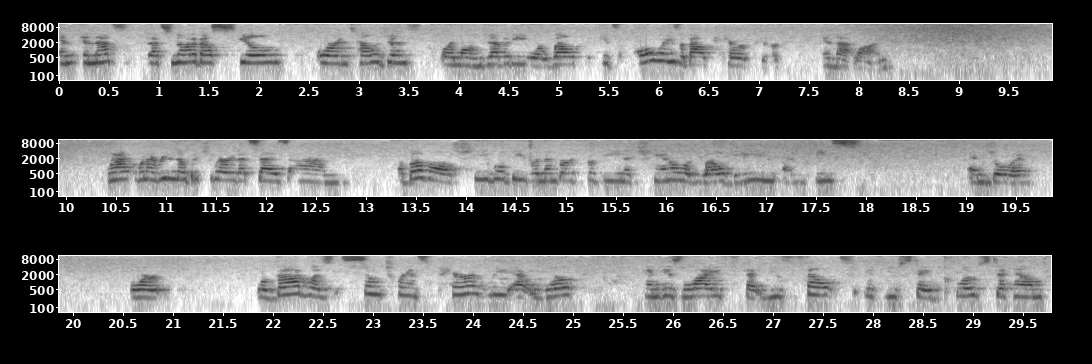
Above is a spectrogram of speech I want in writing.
And and that's that's not about skill or intelligence or longevity or wealth. It's always about character in that line. When I when I read an obituary that says um, above all, she will be remembered for being a channel of well being and peace and joy. Or, or God was so transparently at work in his life that you felt if you stayed close to him,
